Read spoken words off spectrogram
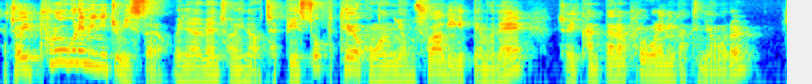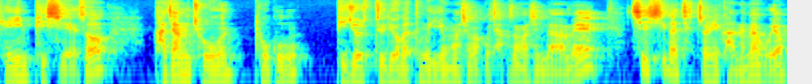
자, 저희 프로그래밍이 좀 있어요. 왜냐하면 저희는 어차피 소프트웨어 공학용 수학이기 때문에 저희 간단한 프로그래밍 같은 경우를 개인 PC에서 가장 좋은 도구, 비주얼 스튜디오 같은 거 이용하셔갖고 작성하신 다음에 실시간 채점이 가능하고요.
